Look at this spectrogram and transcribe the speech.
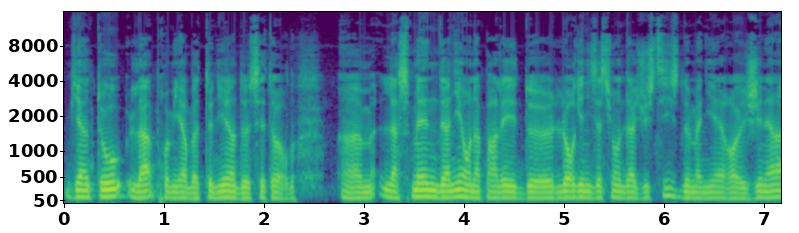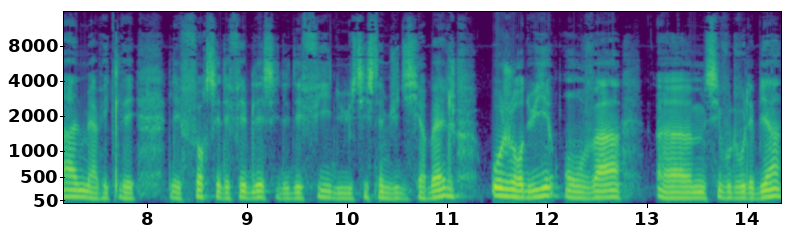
bientôt la première bâtonnière de cet ordre. Euh, la semaine dernière, on a parlé de l'organisation de la justice de manière euh, générale, mais avec les, forces et les faiblesses et les défis du système judiciaire belge. Aujourd'hui, on va, euh, si vous le voulez bien,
